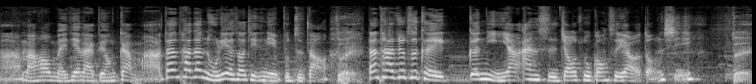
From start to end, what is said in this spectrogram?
啊，然后每天来不用干嘛？但他在努力的时候，其实你也不知道。对。但他就是可以跟你一样按时交出公司要的东西。对。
